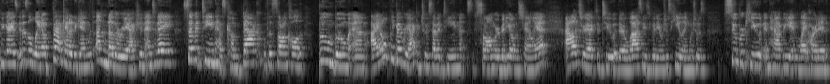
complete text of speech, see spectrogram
up you guys? It is Alaina back at it again with another reaction and today 17 has come back with a song called Boom Boom and I don't think I've reacted to a 17 song or video on this channel yet. Alex reacted to their last music video which was Healing which was super cute and happy and lighthearted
